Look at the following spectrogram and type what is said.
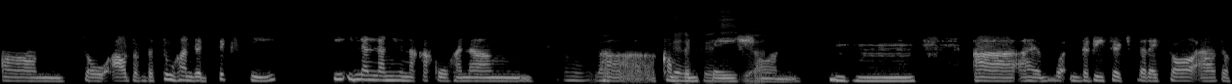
Um, so out of the 260, ilan lang yung nakakuha ng uh, benefits, yeah. Compensation. hmm Uh, I, what, the research that I saw out of,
